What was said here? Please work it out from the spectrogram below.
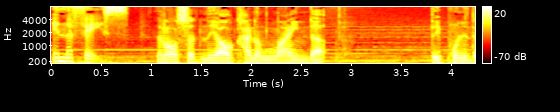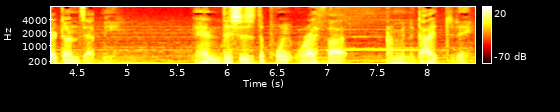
in the face. Then all of a sudden, they all kind of lined up. They pointed their guns at me. And this is the point where I thought, I'm going to die today.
